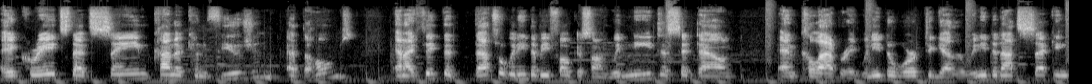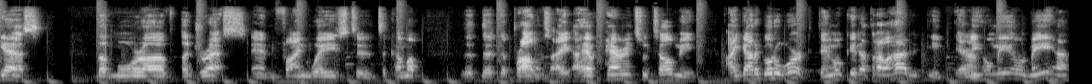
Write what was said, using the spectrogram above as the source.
It creates that same kind of confusion at the homes, and I think that that's what we need to be focused on. We need to sit down and collaborate. We need to work together. We need to not second guess but more of address and find ways to, to come up the, the, the problems. I, I, have parents who tell me, I got to go to work, tengo que ir a trabajar. Y el hijo mío, mi hija,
